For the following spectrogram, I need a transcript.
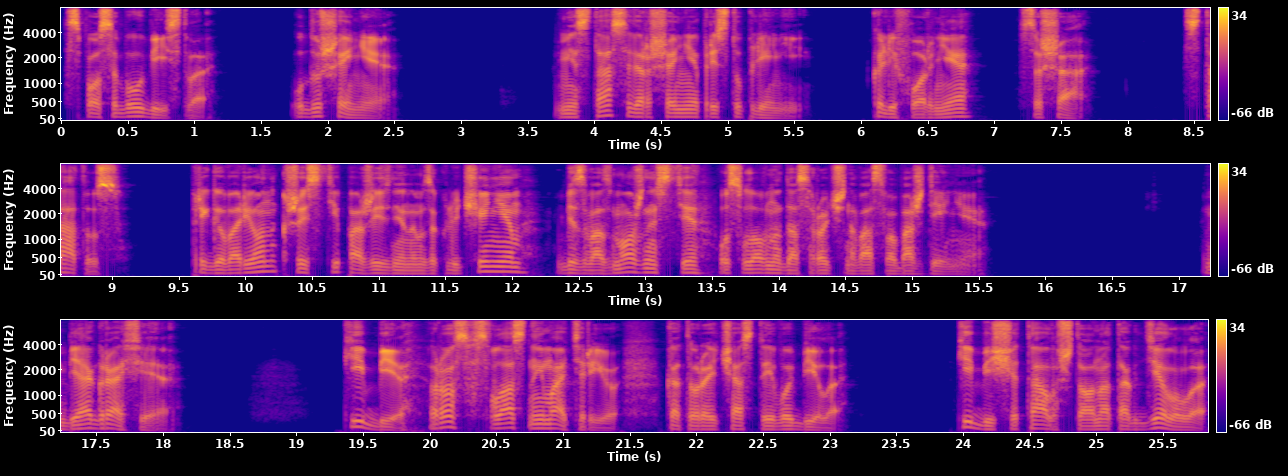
Способы убийства. Удушение. Места совершения преступлений. Калифорния, США. Статус. Приговорен к шести пожизненным заключениям без возможности условно-досрочного освобождения. Биография. Кибби рос с властной матерью, которая часто его била. Кибби считал, что она так делала,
